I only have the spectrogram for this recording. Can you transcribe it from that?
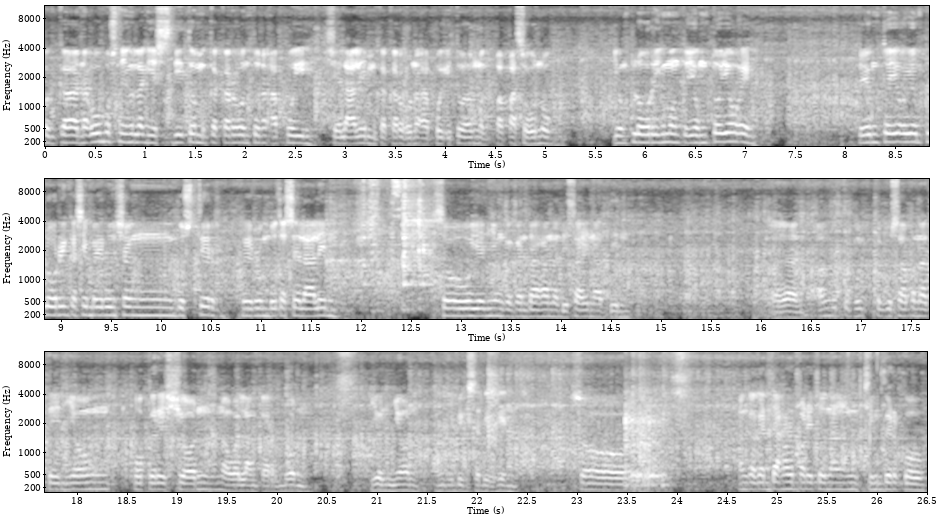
pagka naubos na yung langis dito magkakaroon to ng apoy. Sa ilalim magkakaroon ng apoy. Ito ang magpapasunog. Yung flooring mo tuyong tuyo eh. Tuyong tuyo yung flooring kasi mayroon siyang booster. Mayroong butas sa ilalim. So yan yung kagandahan na design natin Ayan, ang pag-usapan natin yung operasyon na walang carbon. Yun yun, ang ibig sabihin. So, ang kagandahan pa rito ng chamber ko,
